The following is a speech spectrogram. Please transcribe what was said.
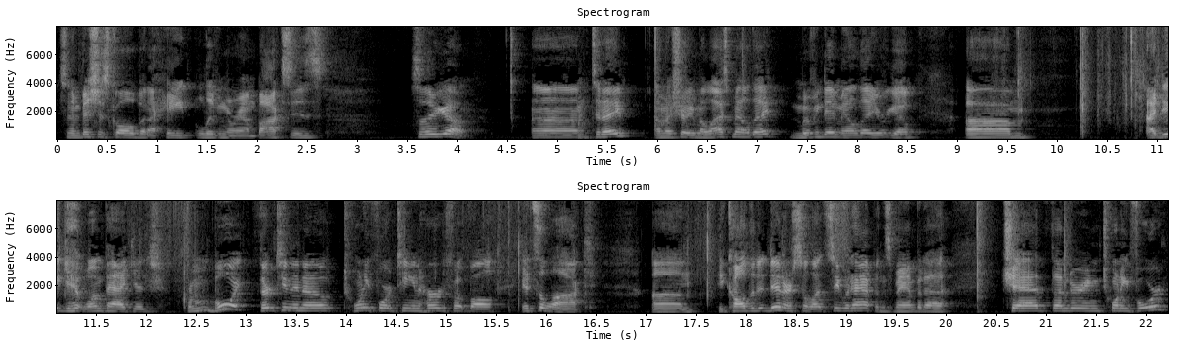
it's an ambitious goal, but I hate living around boxes. So there you go. Um, today, I'm going to show you my last mail day, moving day mail day. Here we go. Um, I did get one package from boy, 13 and 0, 2014 Herd Football. It's a lock. Um, he called it at dinner, so let's see what happens, man. But uh, Chad Thundering 24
